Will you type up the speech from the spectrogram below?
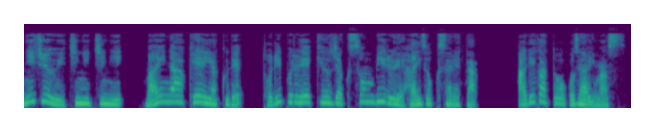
21日にマイナー契約でトリプル A 級ジャクソンビルへ配属された。ありがとうございます。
